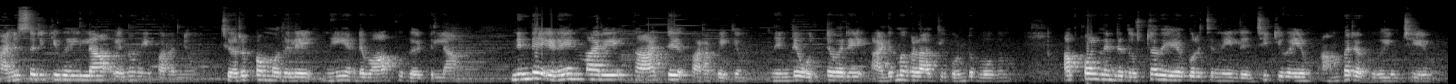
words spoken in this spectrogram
അനുസരിക്കുകയില്ല എന്ന് നീ പറഞ്ഞു. ചെറുപ്പം മുതലേ നീ എന്റെ വാക്കു കേട്ടില്ല. നിന്റെ ഇടയന്മാരെ കാറ്റ് പറപ്പിക്കും. നിന്റെ ഉറ്റവരെ അടിമകളാക്കി കൊണ്ടുപോകും. അപ്പോൾ നിന്റെ ദുഷ്ടതയെക്കുറിച്ച് നീ ലജ്ജിക്കുകയും അമ്പരക്കുകയും ചെയ്യും.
